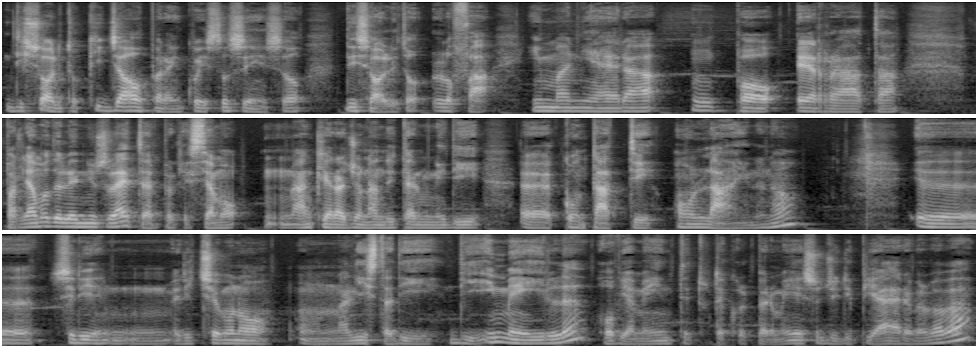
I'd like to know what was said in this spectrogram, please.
di solito chi già opera in questo senso, di solito lo fa in maniera un po' errata. Parliamo delle newsletter perché stiamo anche ragionando in termini di eh, contatti online, no? Eh, si ricevono una lista di, di, email, ovviamente tutte col permesso, GDPR, bla bla bla,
